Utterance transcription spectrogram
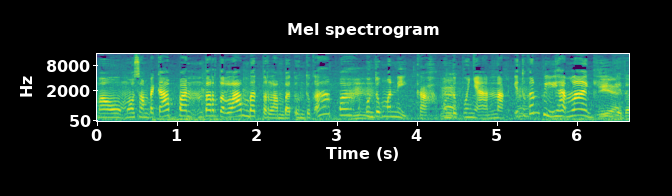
Mau mau sampai kapan? Ntar terlambat. Terlambat untuk apa? Hmm. Untuk menikah, Nah. untuk punya anak. Itu Hmm. kan pilihan lagi Iya. gitu.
